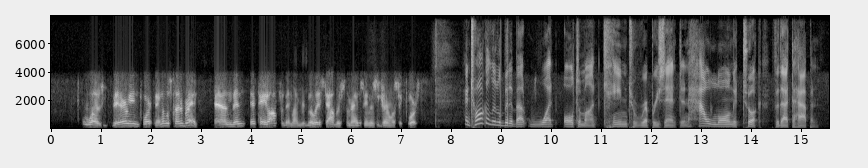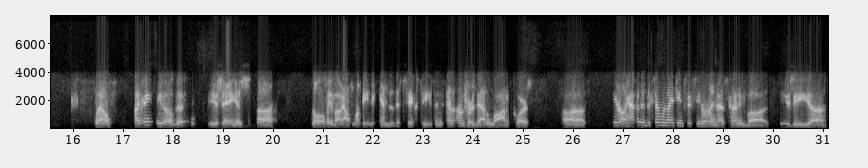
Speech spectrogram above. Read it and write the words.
was very important, and it was kind of brave. And then it paid off for them. I mean, really established the magazine as a journalistic force. And talk a little bit about what Altamont came to represent and how long it took for that to happen. Well, I think you know the you're saying is uh, the whole thing about Altamont being the end of the '60s, and and I've heard that a lot, of course. Uh, you know, it happened in December 1969. That's kind of uh, easy uh,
